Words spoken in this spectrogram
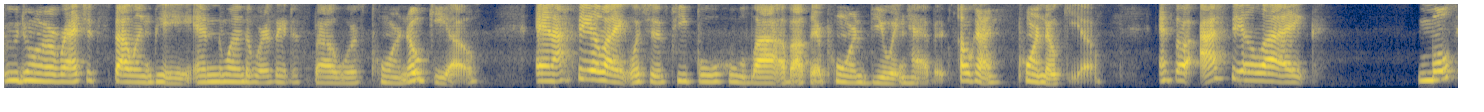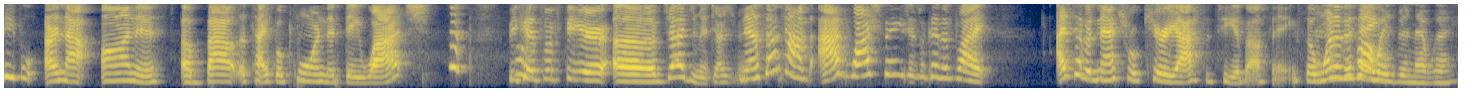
we were doing a ratchet spelling bee, and one of the words they had to spell was pornocchio. And I feel like, which is people who lie about their porn viewing habits, Okay. pornocchio. And so I feel like most people are not honest about the type of porn that they watch because for fear of judgment. Judgment. Now, sometimes I've watched things just because it's like I just have a natural curiosity about things. So one of the things, always been that way.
